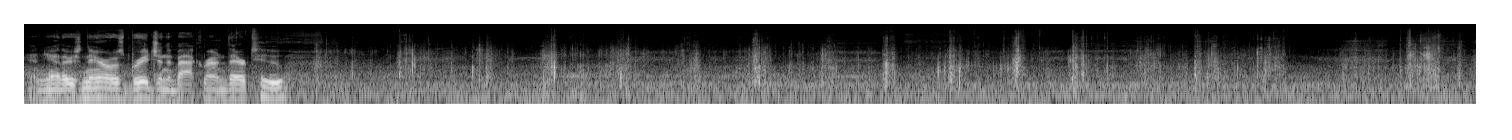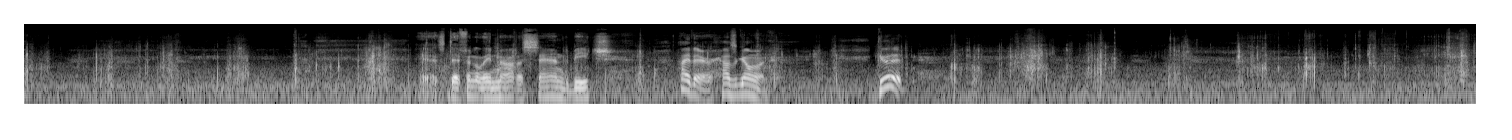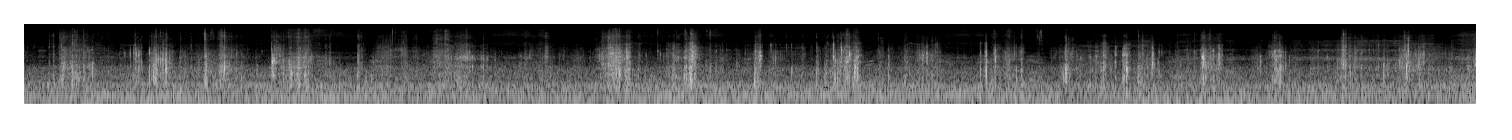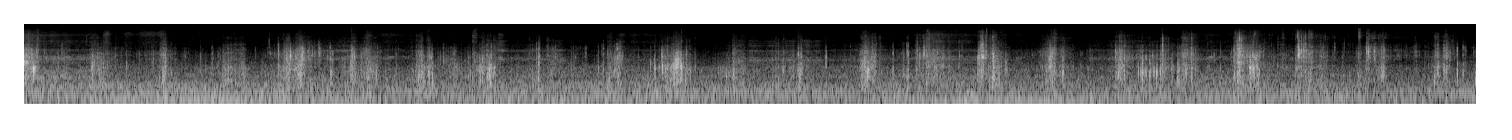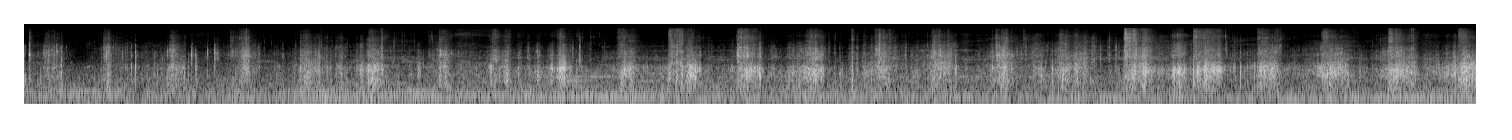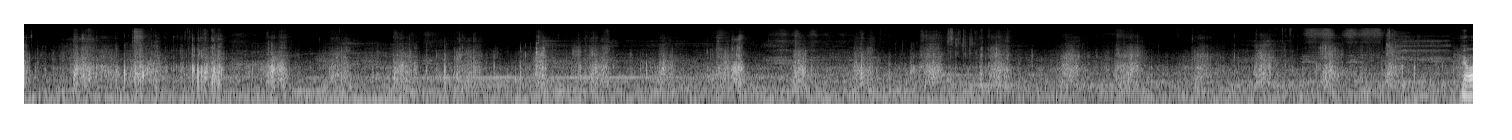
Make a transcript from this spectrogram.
And yeah, there's Narrows Bridge in the background there too. Yeah, it's definitely not a sand beach. Hi there, how's it going? Good.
